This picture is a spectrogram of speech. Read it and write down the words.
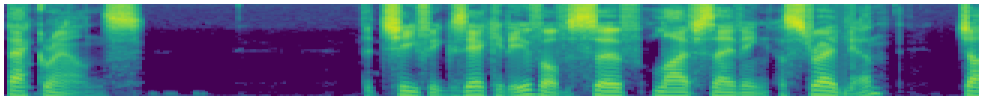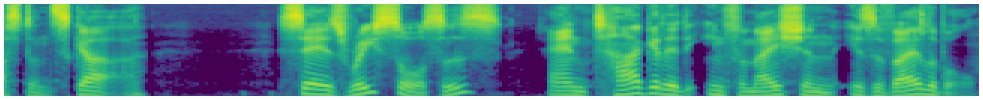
backgrounds. The Chief Executive of Surf Lifesaving Australia, Justin Scarr, says resources and targeted information is available.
